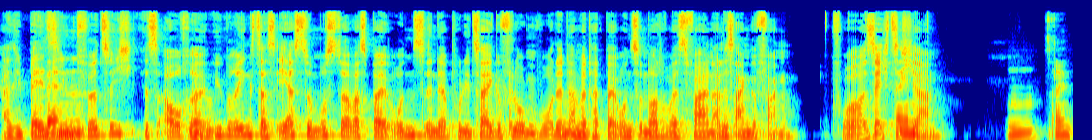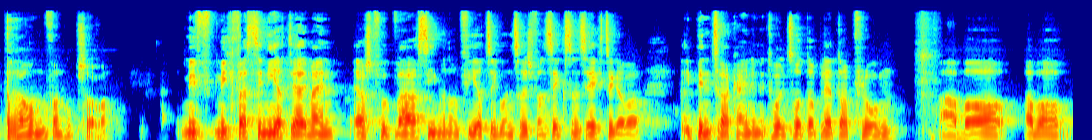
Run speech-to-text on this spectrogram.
Also die Bell wenn, 47 ist auch äh, mhm. übrigens das erste Muster, was bei uns in der Polizei geflogen wurde. Mhm. Damit hat bei uns in Nordrhein-Westfalen alles angefangen vor 60 ein, Jahren. Mhm. Ein Traum von Hubschrauber. Mich, mich fasziniert ja, ich mein Erstflug war 47, unser ist von 66, aber ich bin zwar keine mit Holzrotorblätter geflogen, aber, aber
